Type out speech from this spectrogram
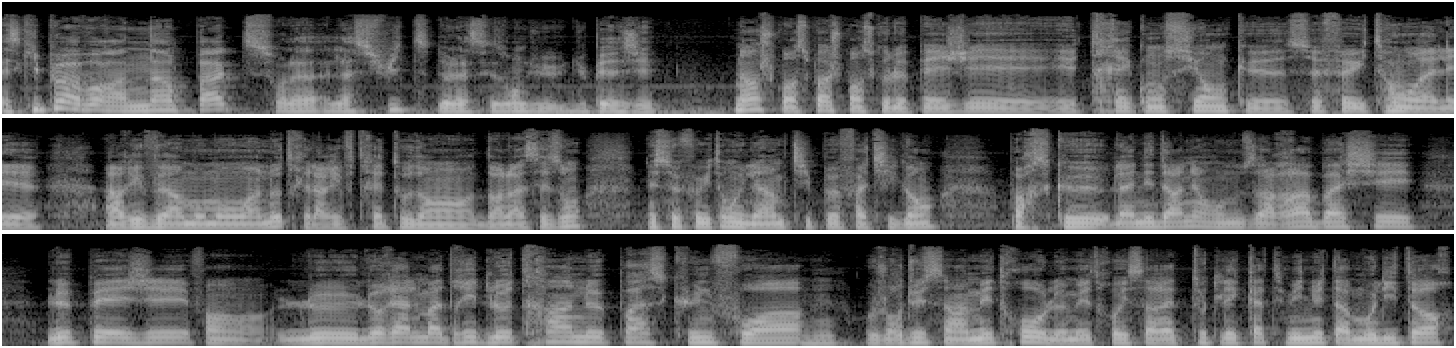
est-ce qu'il peut avoir un impact sur la, suite de la saison du PSG Non, je pense pas. Je pense que le PSG est très conscient que ce feuilleton allait arriver à un moment ou à un autre. Il arrive très tôt dans, dans la saison. Mais ce feuilleton, il est un petit peu fatigant parce que l'année dernière, on nous a rabâché le PSG, enfin le, Real Madrid, le train ne passe qu'une fois. Mhm. Aujourd'hui, c'est un métro. Le métro, il s'arrête toutes les 4 minutes à Molitor.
